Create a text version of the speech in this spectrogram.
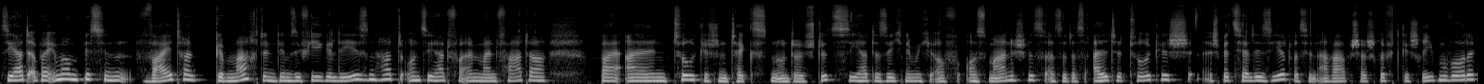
Sie hat aber immer ein bisschen weiter gemacht, indem sie viel gelesen hat und sie hat vor allem meinen Vater bei allen türkischen Texten unterstützt. Sie hatte sich nämlich auf Osmanisches, also das alte Türkisch, spezialisiert, was in arabischer Schrift geschrieben wurde.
